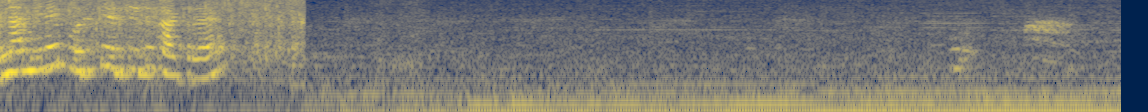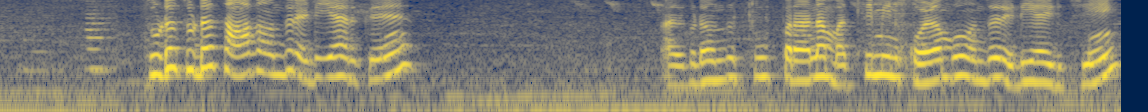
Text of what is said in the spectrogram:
எல்லா மீனையும் பொரிச்சு எடுத்துட்டு காட்டுறேன் சுட சாதம் வந்து ரெடியா இருக்கு. அது கூட வந்து சூப்பரான மத்தி மீன் குழம்பும் வந்து ரெடி ஆயிடுச்சு.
